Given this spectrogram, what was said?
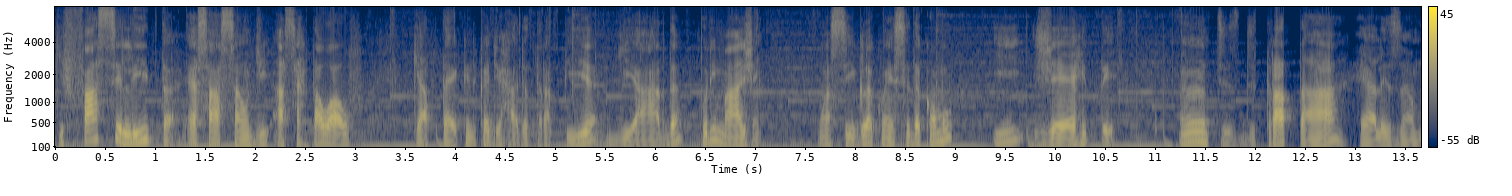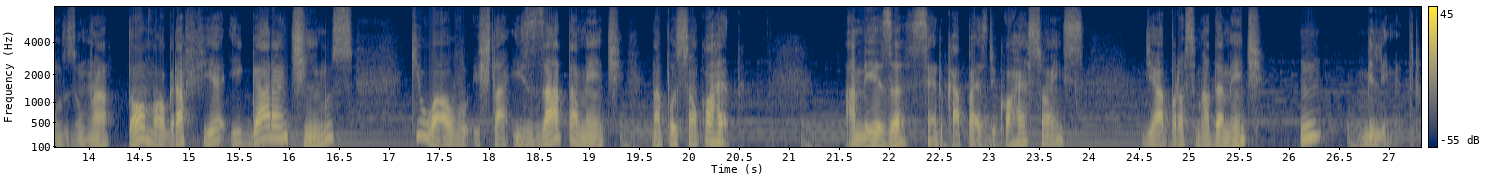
que facilita essa ação de acertar o alvo, que é a técnica de radioterapia guiada por imagem, uma sigla conhecida como IGRT. Antes de tratar, realizamos uma tomografia e garantimos que o alvo está exatamente na posição correta a mesa sendo capaz de correções de aproximadamente 1 milímetro.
